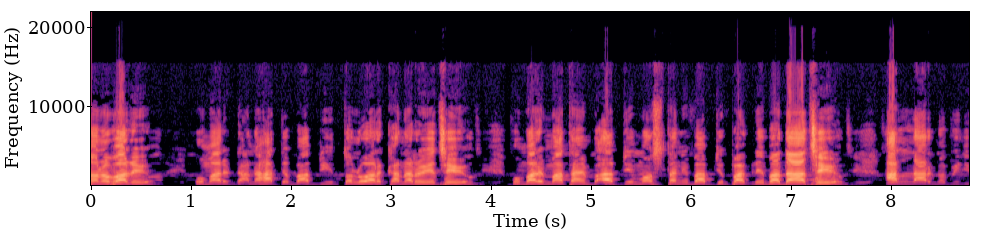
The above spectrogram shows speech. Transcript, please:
দরবারে। ওমার ডান হাতে বাপজি তলোয়ার খানা রয়েছে ওমার মাথায় বাপজি মস্তানি বাপজি পাগড়ি বাঁধা আছে। আল্লাহর নবীজি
